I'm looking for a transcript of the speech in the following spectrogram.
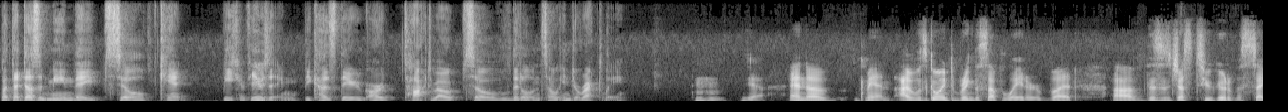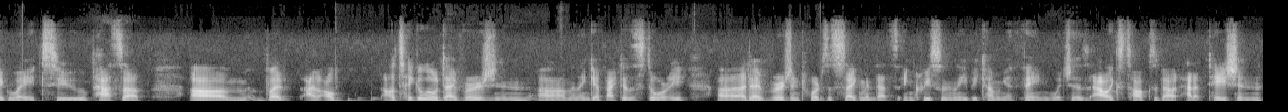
But that doesn't mean they still can't be confusing because they are talked about so little and so indirectly. Yeah, and uh, man, I was going to bring this up later, but uh, this is just too good of a segue to pass up. Um, but I, I'll I'll take a little diversion um, and then get back to the story. Uh, a diversion towards a segment that's increasingly becoming a thing, which is Alex talks about adaptation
